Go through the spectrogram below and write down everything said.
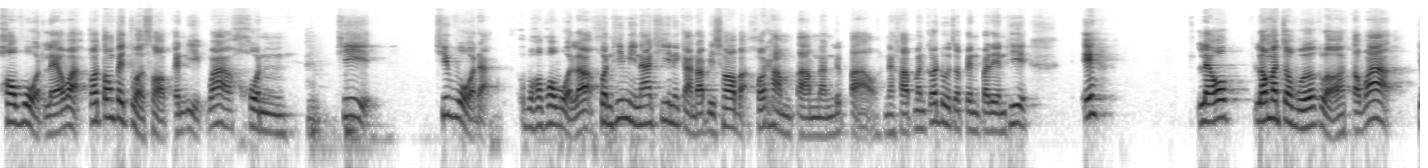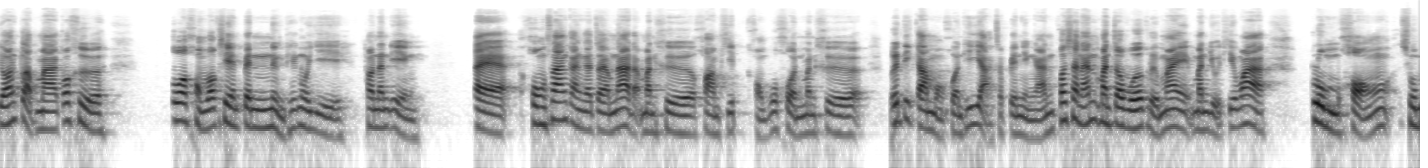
พอโหวตแล้วอะก็ต้องไปตรวจสอบกันอีกว่าคนที่ที่โหวตอะพอพอโหวตแล้วคนที่มีหน้าที่ในการรับผิดชอบอะเขาทำตามนั้นหรือเปล่านะครับ มันก็ดูจะเป็นประเด็นที่ เอ๊ะแล้วแล้วมันจะเวิร์กเหรอ แต่ว่าย้อนกลับมาก็คือ ตัวของบล็อกเชนเป็นหนึ่งเทคโนโลยี เท่านั้นเอง แต่โครงสร้างการกระจายอำนาจอะมันคือความคิดของผู้คนมันคือพฤติกรรมของคนที่อยากจะเป็นอย่างนั้น เพราะฉะนั้นมันจะเวิร์กหรือไม่มันอยู่ที่ว่า กลุ่มของชุม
